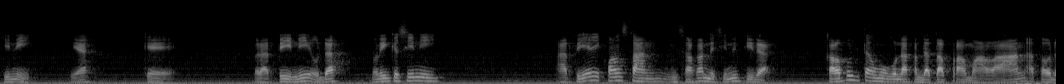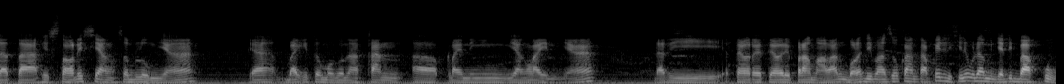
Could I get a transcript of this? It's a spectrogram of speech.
sini ya oke. Berarti ini udah ngelink ke sini. Artinya ini konstan. Misalkan di sini tidak. Kalaupun kita menggunakan data pramalan atau data historis yang sebelumnya ya baik itu menggunakan uh, planning yang lainnya dari teori-teori pramalan boleh dimasukkan tapi di sini udah menjadi baku.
